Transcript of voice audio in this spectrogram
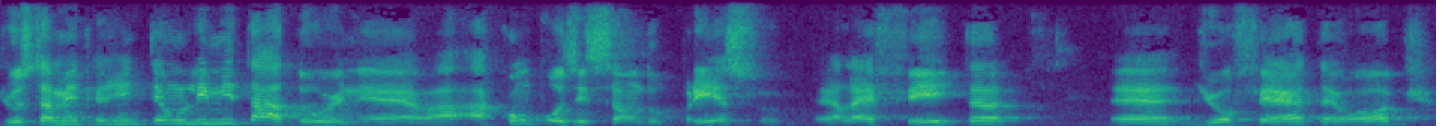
justamente porque a gente tem um limitador, né? A, a composição do preço, ela é feita é, de oferta, é óbvio,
